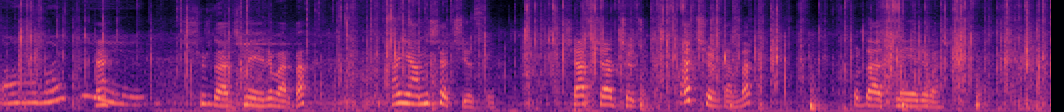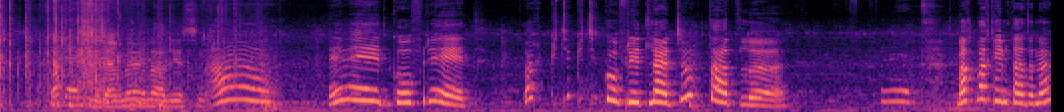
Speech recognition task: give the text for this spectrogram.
Aa var Heh. ki. Şurada açma yeri var bak. Ha yanlış açıyorsun. Şap şap çocuk. Aç şuradan bak. Burada açma yeri var. Bak içinden böyle alıyorsun. Aa, evet gofret. Bak küçük küçük gofretler çok tatlı. Evet. Bak bakayım tadına.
